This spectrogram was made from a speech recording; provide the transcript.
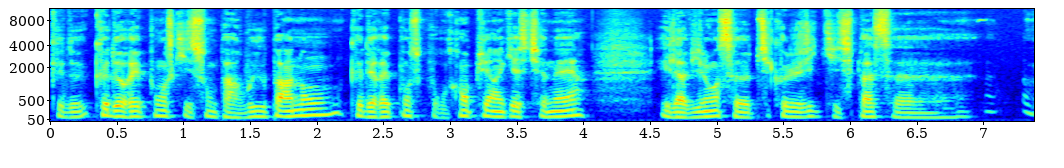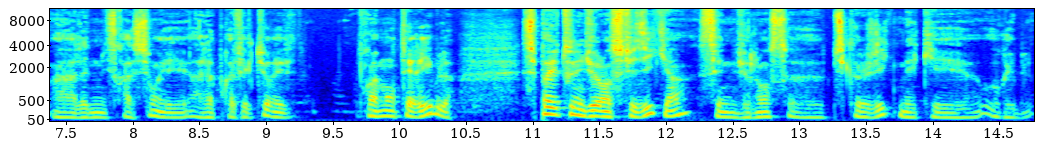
que, de, que, de, réponses qui sont par oui ou par non, que des réponses pour remplir un questionnaire. Et la violence euh, psychologique qui se passe euh, à l'administration et à la préfecture est vraiment terrible. C'est pas du tout une violence physique, hein. c'est une violence euh, psychologique, mais qui est horrible.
